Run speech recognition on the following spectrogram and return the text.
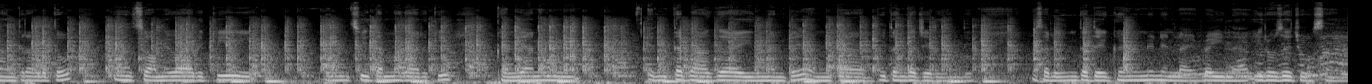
మంత్రాలతో స్వామివారికి సీతమ్మ గారికి కళ్యాణం ఎంత బాగా అయిందంటే అంత అద్భుతంగా జరిగింది. అసలు ఇంత దగ్గర నుండి నేను లైవ్లో ఇలా ఈరోజే చూసాను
